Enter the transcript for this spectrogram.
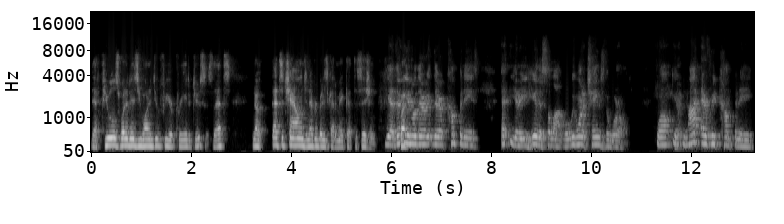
that fuels what it is you want to do for your creative juices. That's you know that's a challenge, and everybody's got to make that decision. Yeah, there, but, you know there there are companies. Eh, you know, you hear this a lot. Well, we want to change the world. Well, you know, not every company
